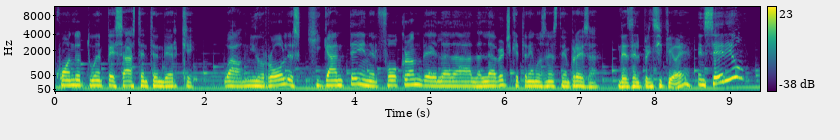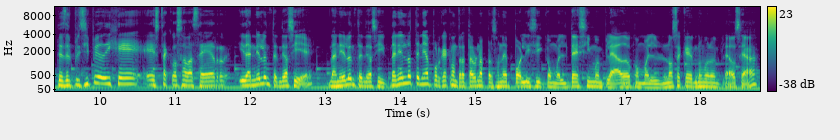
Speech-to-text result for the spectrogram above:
Cuando tú empezaste a entender que, wow, mi rol es gigante en el fulcrum de la, la leverage que tenemos en esta empresa. Desde el principio, ¿eh? ¿En serio? Desde el principio dije, esta cosa va a ser... Y Daniel lo entendió así, ¿eh? Daniel lo entendió así. Daniel no tenía por qué contratar a una persona de policy como el décimo empleado, como el no sé qué número de empleado sea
